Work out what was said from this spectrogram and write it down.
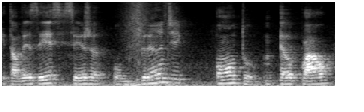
e talvez esse seja o grande ponto pelo qual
